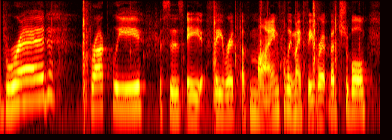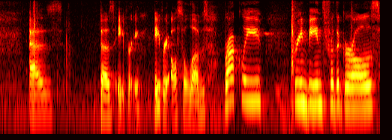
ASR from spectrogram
bread, broccoli. This is a favorite of mine, probably my favorite vegetable, as does Avery. Avery also loves broccoli, green beans for the girls,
